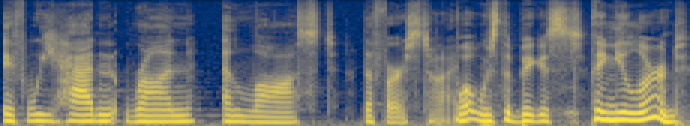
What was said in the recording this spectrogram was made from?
if we hadn't run and lost the first time. What was the biggest thing you learned?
